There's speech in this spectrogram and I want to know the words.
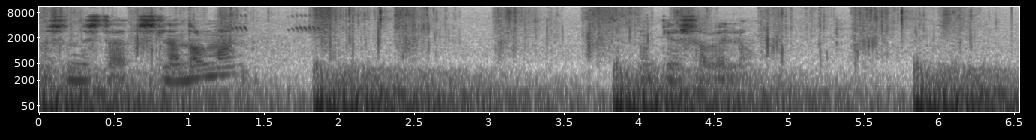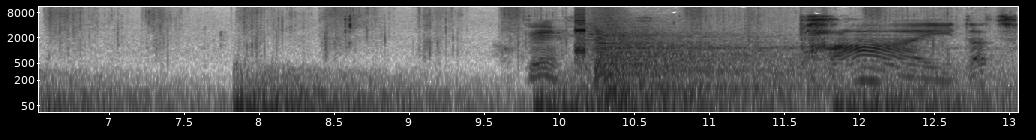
No sé dónde está Slenderman. No quiero saberlo. Okay. Hi, that's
